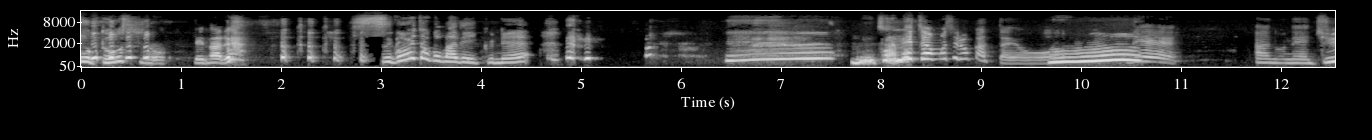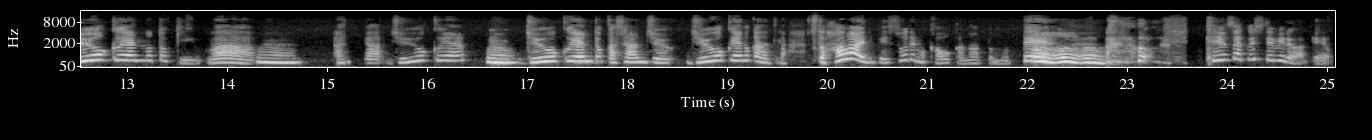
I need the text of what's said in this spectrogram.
もうどうしようってなる。すごいとこまで行くね。ええ。めちゃめちゃ面白かったよ。うん。であのね10億円の時はうんあいや10億円、ううんん、10億円とか3010億円とかだったらちょっとハワイに別荘でも買おうかなと思って、うんうん検索してみるわけよ。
